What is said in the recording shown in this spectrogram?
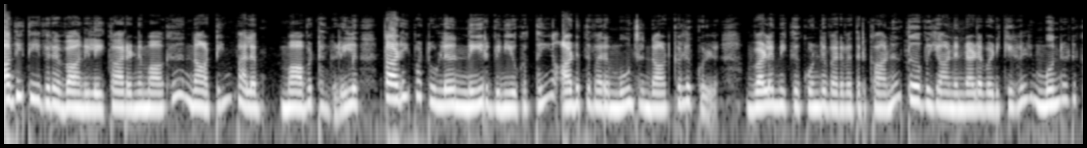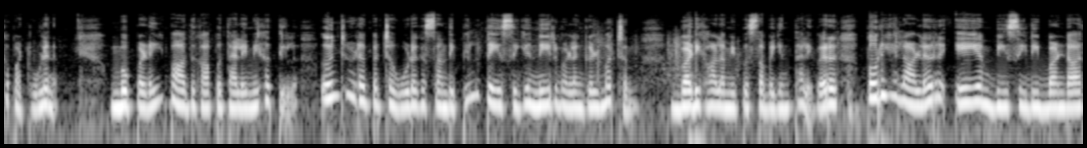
அதிதீவிர வானிலை காரணமாக நாட்டின் பல மாவட்டங்களில் தடைப்பட்டுள்ள நீர் விநியோகத்தை அடுத்து வரும் மூன்று நாட்களுக்குள் வளமைக்கு கொண்டு வருவதற்கான தேவையான நடவடிக்கைகள் முன்னெடுக்கப்பட்டுள்ளன. முப்படை பாதுகாப்பு தலைமையகத்தில் இன்று இடம்பெற்ற ஊடக சந்திப்பில் தேசிய நீர்வளங்கள் மற்றும் வடிகாலமைப்பு சபையின் தலைவர் பொறியியலாளர் A M P C D Bandara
